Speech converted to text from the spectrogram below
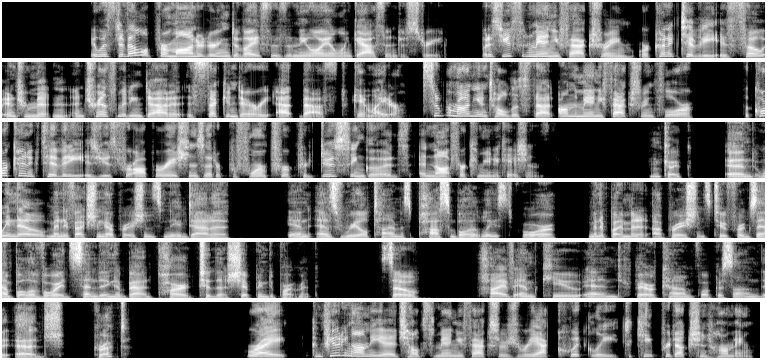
It was developed for monitoring devices in the oil and gas industry, but its use in manufacturing, where connectivity is so intermittent and transmitting data is secondary at best, came later. Subramanian told us that on the manufacturing floor, the core connectivity is used for operations that are performed for producing goods and not for communications. Okay. And we know manufacturing operations need data in as real time as possible, at least for minute by minute operations to, for example, avoid sending a bad part to the shipping department. So HiveMQ and Faircom focus on the edge, correct? Right. Computing on the edge helps manufacturers react quickly to keep production humming.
